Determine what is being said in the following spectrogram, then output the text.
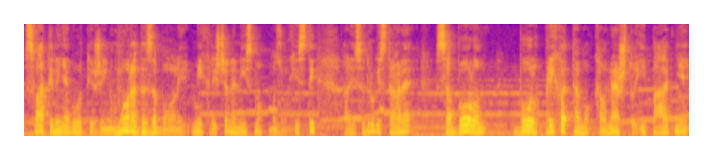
shvatili njegovu težinu. Mora da zaboli. Mi hrišćane nismo mazohisti, ali sa druge strane sa bolom bol prihvatamo kao nešto i patnje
